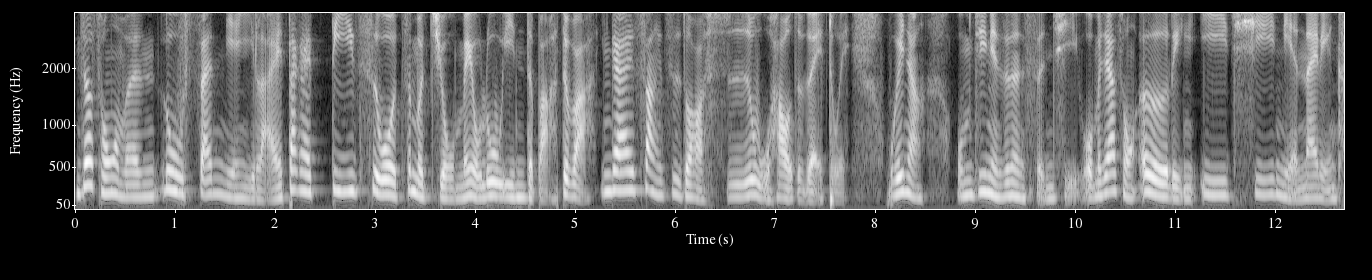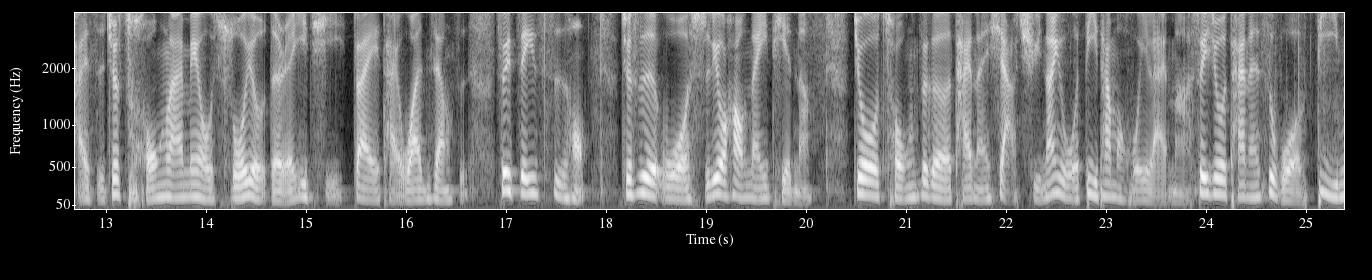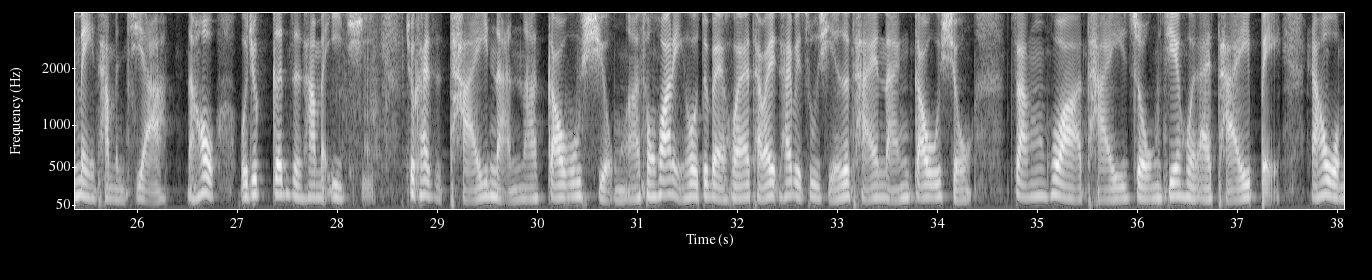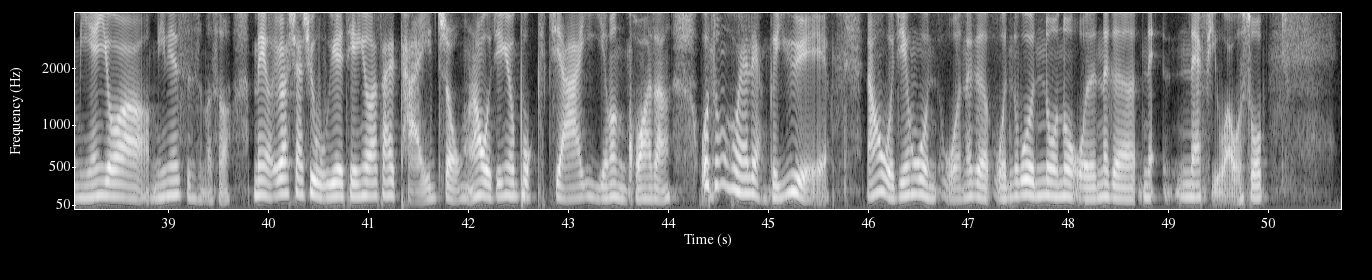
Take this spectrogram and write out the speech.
你知道从我们录三年以来，大概第一次我有这么久没有录音的吧？对吧？应该上一次多少？十五号，对不对？对，我跟你讲，我们今年真的很神奇。我们家从二零一七年那年开始，就从来没有所有的人一起在台湾这样子。所以这一次哈，就是我十六号那一天呢、就从这个台南下去，那有我弟他们回来嘛，所以就台南是我弟妹他们家。然后我就跟着他们一起，就开始台南啊、高雄啊，从花莲以后对不对？回来台北台北住起，就是台南、高雄、彰化、台中，今天回来台北。然后我明天又要，明天是什么时候？没有，又要下去五月天，又要在台中。然后我今天又不嘉义，有没有很夸张？我怎么回来两个月耶？然后我今天问我那个，我问诺诺我的那个 nephew 啊，我说。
